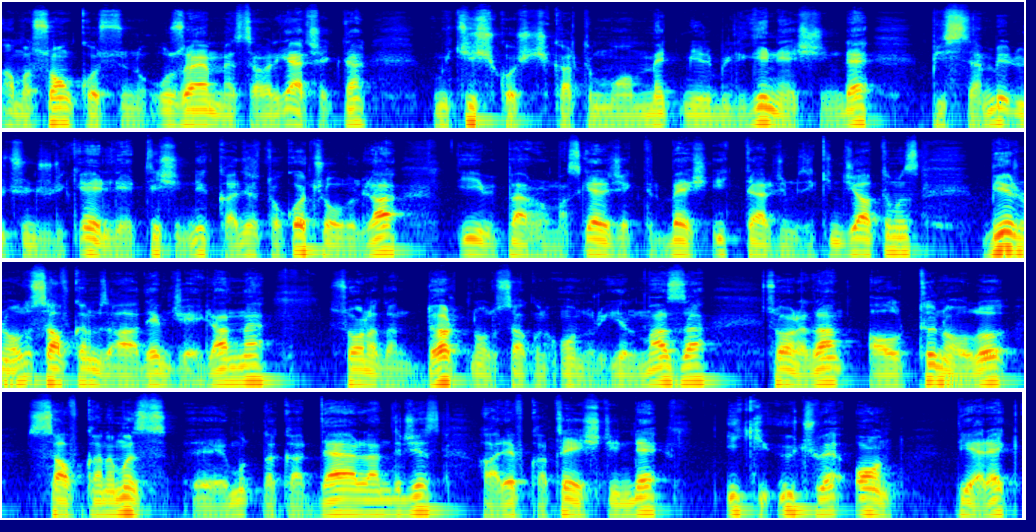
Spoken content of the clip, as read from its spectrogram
ama son koşusunu uzayan mesafe gerçekten müthiş koşu çıkarttı Muhammed Mirbilgin eşliğinde pistten bir üçüncülük elde etti. Şimdi Kadir Tokoçoğlu'yla iyi bir performans gelecektir. 5 ilk tercihimiz, ikinci atımız, bir nolu safkanımız Adem Ceylan'la, sonradan 4 nolu safkan Onur Yılmaz'la, sonradan 6 nolu safkanımız e, mutlaka değerlendireceğiz. Halef Katı eşliğinde 2, 3 ve 10 diyerek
